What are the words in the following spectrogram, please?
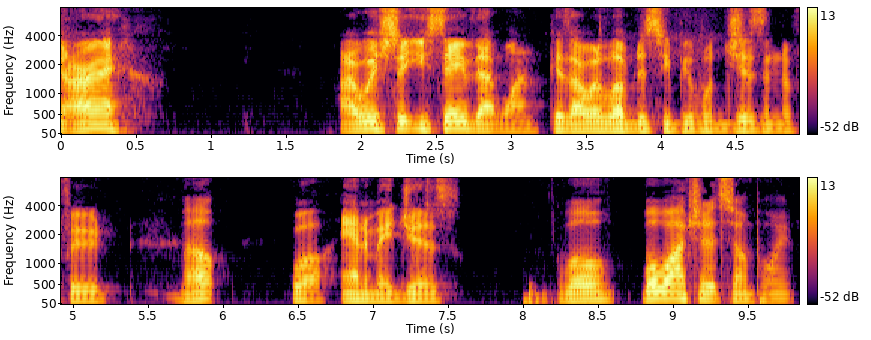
All right. I wish that you saved that one because I would love to see people jizz in the food. well, Well, anime jizz. we'll, we'll watch it at some point.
